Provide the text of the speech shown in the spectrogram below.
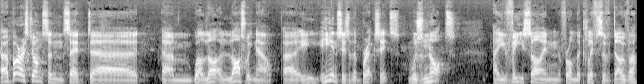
Uh, Boris Johnson said, uh, um, well, la- last week now, uh, he, he insisted that Brexit was not a V sign from the cliffs of Dover,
